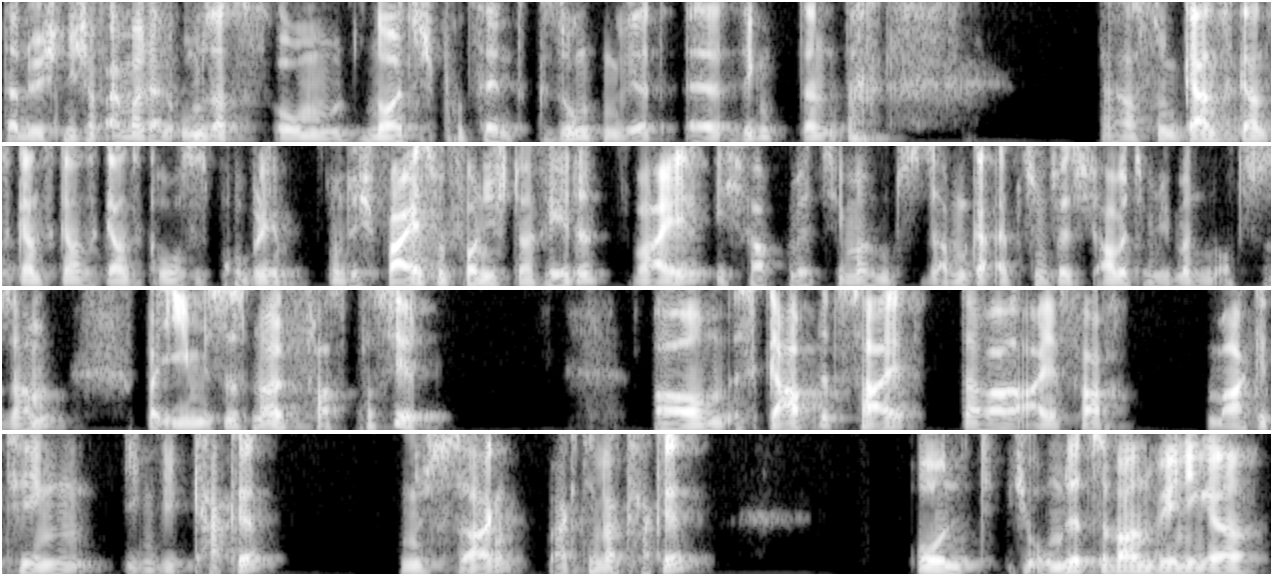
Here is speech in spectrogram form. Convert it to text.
dadurch nicht auf einmal dein Umsatz um 90 Prozent gesunken wird, äh, sinkt, dann, dann hast du ein ganz, ganz, ganz, ganz, ganz großes Problem. Und ich weiß, wovon ich da rede, weil ich habe mit jemandem zusammengearbeitet, beziehungsweise ich arbeite mit jemandem auch zusammen. Bei ihm ist es mal fast passiert. Ähm, es gab eine Zeit, da war einfach Marketing irgendwie kacke, muss ich sagen. Marketing war kacke. Und die Umsätze waren weniger.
